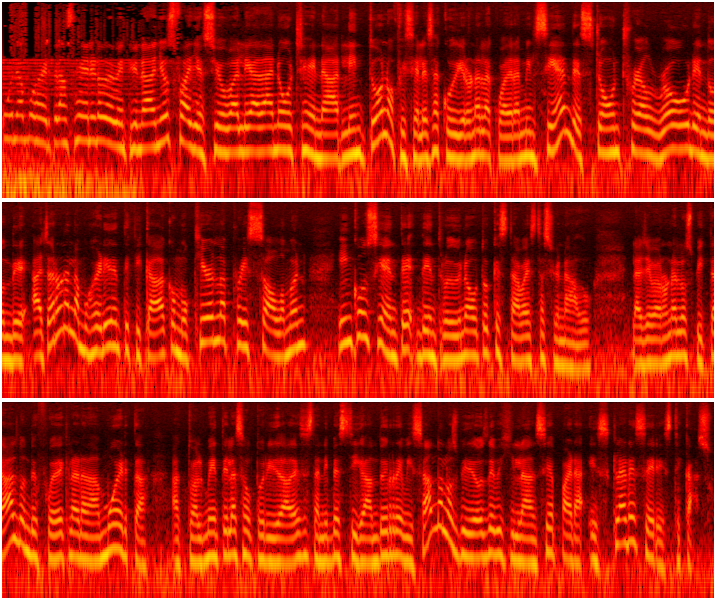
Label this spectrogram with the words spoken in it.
Una mujer transgénero de 21 años falleció baleada anoche en Arlington. Oficiales acudieron a la cuadra 1100 de Stone Trail Road, en donde hallaron a la mujer identificada como Kirla Priest Solomon, inconsciente dentro de un auto que estaba estacionado. La llevaron al hospital, donde fue declarada muerta. Actualmente las autoridades están investigando y revisando los videos de vigilancia para esclarecer este caso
